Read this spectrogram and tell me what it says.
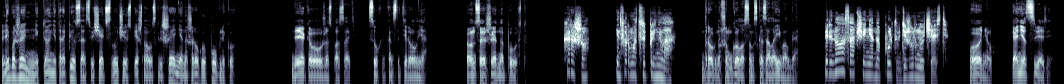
Либо же никто не торопился освещать случай успешного воскрешения на широкую публику. «Некого уже спасать», — сухо констатировал я. «Он совершенно пуст». «Хорошо. Информацию приняла», — дрогнувшим голосом сказала Иволга. «Передала сообщение на пульт в дежурную часть». «Понял. Конец связи».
